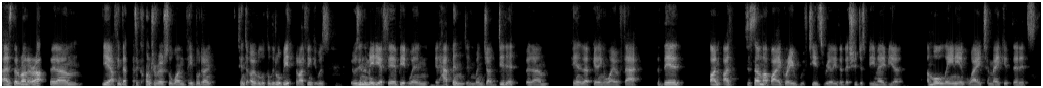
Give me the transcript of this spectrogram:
as the runner-up, but um, yeah, I think that's a controversial one. People don't tend to overlook a little bit, but I think it was it was in the media a fair bit when it happened and when Judd did it, but um, he ended up getting away with that. But there, I'm, I to sum up, I agree with Tiz really that there should just be maybe a, a more lenient way to make it that it's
